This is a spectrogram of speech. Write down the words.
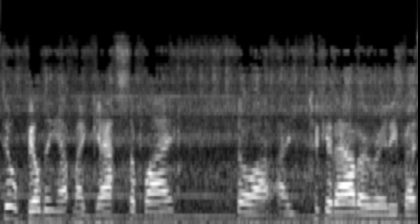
still building up my gas supply. So uh, I took it out already, but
